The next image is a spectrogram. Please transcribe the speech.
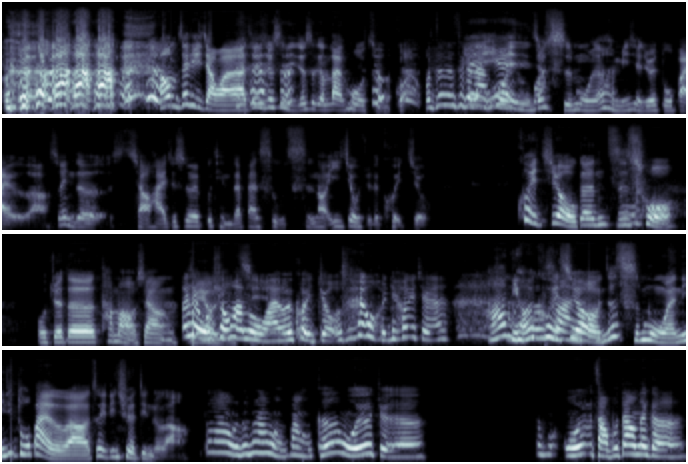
然后，我们这题讲完了，这就是你就是个烂货主管。我真的是个烂货主管，因为你就慈母，然后很明显就会多拜儿啊，所以你的小孩就是会不停在犯四五次，然后依旧觉得愧疚、愧疚跟知错。嗯我觉得他们好像，而且我凶他们，我还会愧疚，所以我就会觉得啊，你还会 愧疚？你这是慈母哎，你一定多拜儿啊，这一定确定的啦。对啊，我都不知道怎么办。可是我又觉得，我又找不到那个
